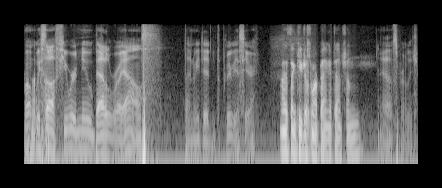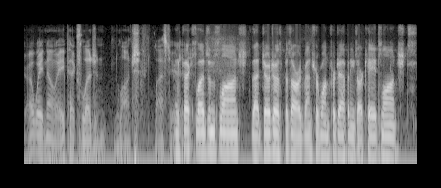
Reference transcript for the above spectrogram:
Well, we uh-huh. saw fewer new battle royales than we did the previous year. I think you just weren't paying attention. Yeah, that's probably true. Oh wait, no, Apex Legend launched last year. Apex? Legends launched. That JoJo's Bizarre Adventure one for Japanese arcades launched.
